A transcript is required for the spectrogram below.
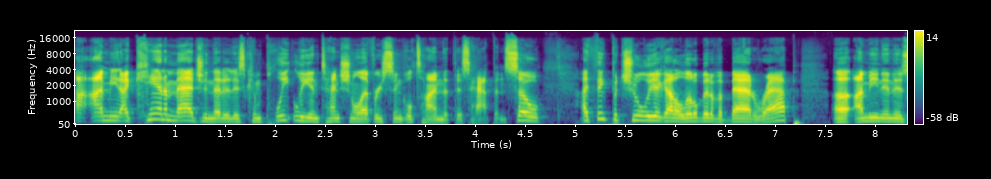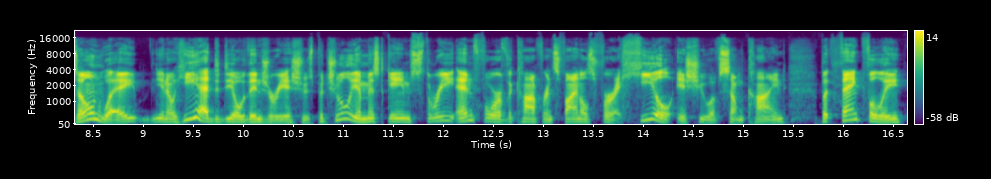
I mean, I can't imagine that it is completely intentional every single time that this happens. So I think Pachulia got a little bit of a bad rap. Uh, I mean, in his own way, you know, he had to deal with injury issues. Pachulia missed games three and four of the conference finals for a heel issue of some kind. But thankfully,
